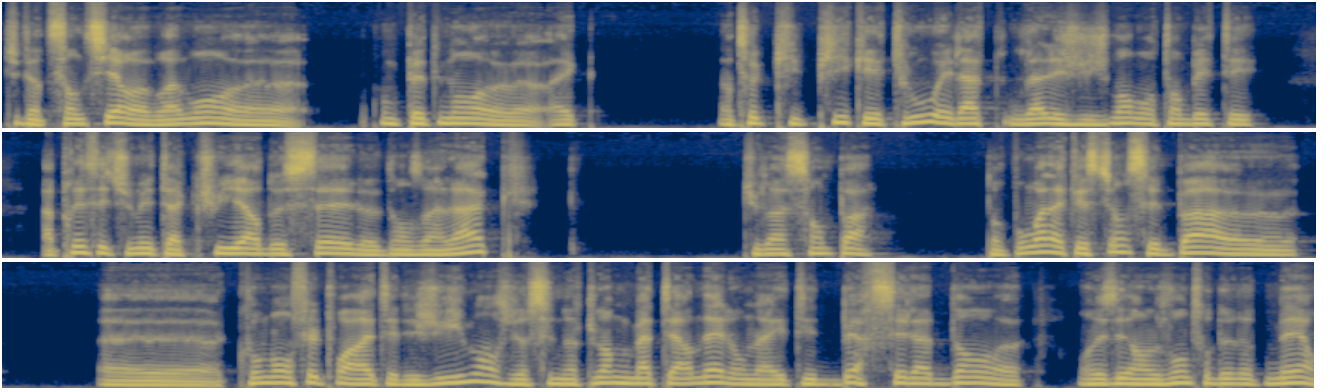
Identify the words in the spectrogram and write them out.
tu vas te sentir vraiment complètement avec un truc qui pique et tout, et là, là les jugements vont t'embêter. Après, si tu mets ta cuillère de sel dans un lac, tu la sens pas. Donc pour moi, la question, c'est pas euh, euh, comment on fait pour arrêter les jugements? C'est notre langue maternelle, on a été bercé là-dedans, euh, on était dans le ventre de notre mère,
